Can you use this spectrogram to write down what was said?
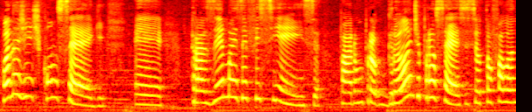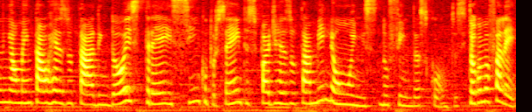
Quando a gente consegue é, trazer mais eficiência para um grande processo, se eu estou falando em aumentar o resultado em 2, 3, 5%, isso pode resultar milhões no fim das contas. Então, como eu falei,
